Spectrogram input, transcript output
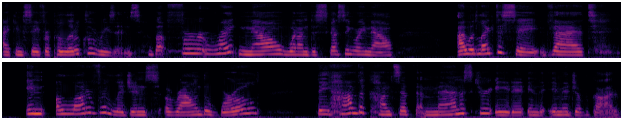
I can say for political reasons. But for right now, what I'm discussing right now, I would like to say that in a lot of religions around the world, they have the concept that man is created in the image of God.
